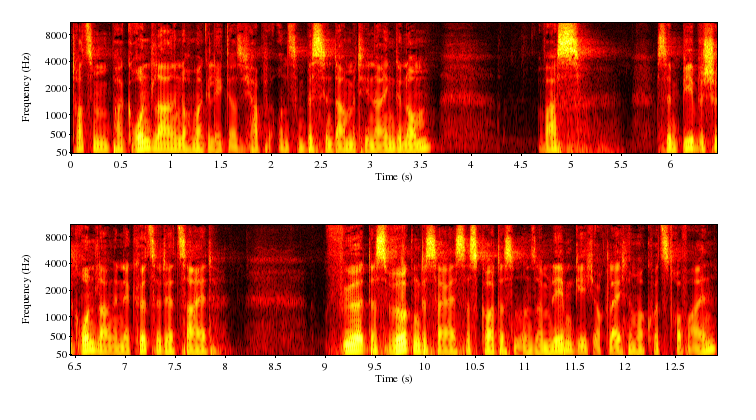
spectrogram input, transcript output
trotzdem ein paar Grundlagen nochmal gelegt. Also ich habe uns ein bisschen damit hineingenommen, was sind biblische Grundlagen in der Kürze der Zeit für das Wirken des Geistes Gottes in unserem Leben. Gehe ich auch gleich nochmal kurz drauf ein.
